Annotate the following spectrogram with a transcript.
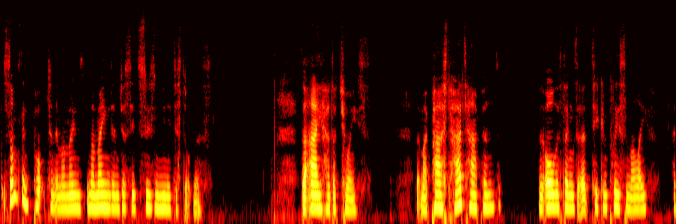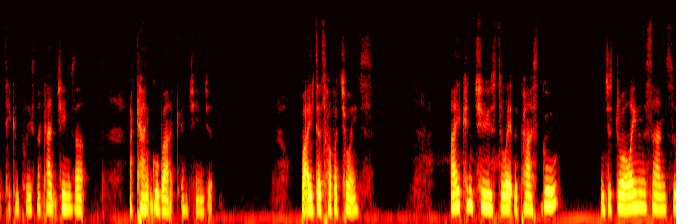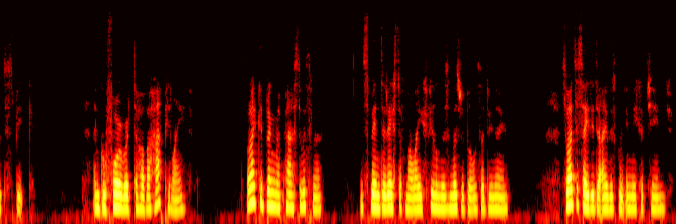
But something popped into my mind, my mind and just said, Susan, you need to stop this. That I had a choice, that my past had happened, and all the things that had taken place in my life had taken place, and I can't change that. I can't go back and change it. But I did have a choice. I can choose to let the past go and just draw a line in the sand, so to speak and go forward to have a happy life. Or I could bring my past with me and spend the rest of my life feeling as miserable as I do now. So I decided that I was going to make a change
